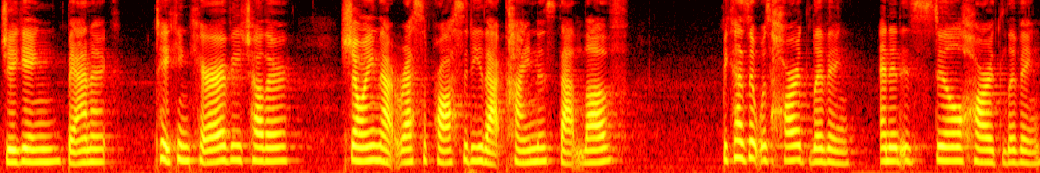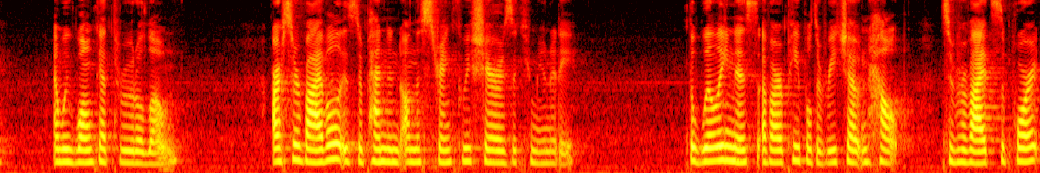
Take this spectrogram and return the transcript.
jigging, bannock, taking care of each other, showing that reciprocity, that kindness, that love because it was hard living, and it is still hard living, and we won't get through it alone. Our survival is dependent on the strength we share as a community, the willingness of our people to reach out and help, to provide support,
